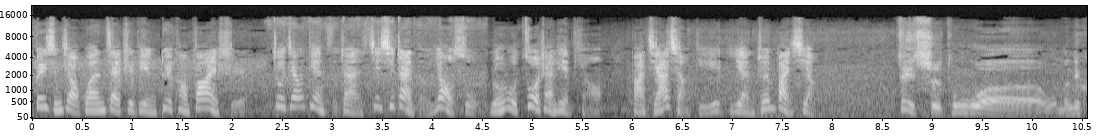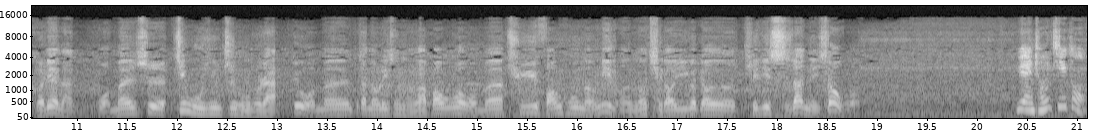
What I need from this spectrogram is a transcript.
飞行教官在制定对抗方案时，就将电子战、信息战等要素融入作战链条，把假想敌演真扮相。这次通过我们的合练呢，我们是进攻性制空作战，对我们战斗力生成啊，包括我们区域防空能力，能起到一个比较贴近实战的效果。远程机动、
